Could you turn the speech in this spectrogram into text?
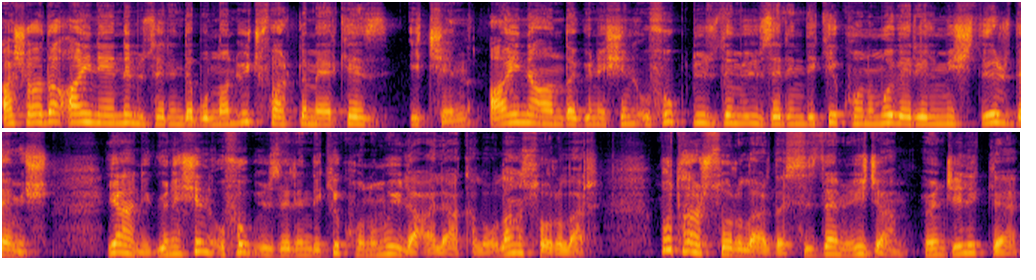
Aşağıda aynı enlem üzerinde bulunan üç farklı merkez için aynı anda güneşin ufuk düzlemi üzerindeki konumu verilmiştir demiş. Yani güneşin ufuk üzerindeki konumuyla alakalı olan sorular. Bu tarz sorularda sizden ricam öncelikle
